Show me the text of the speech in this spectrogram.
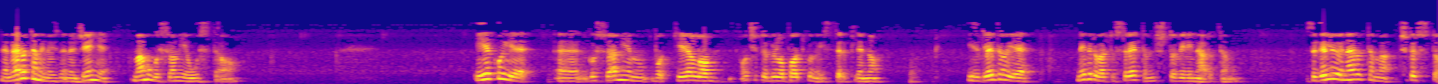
Na narutamino iznenađenje, mamu Gosvami je ustao. Iako je e, Gosvamijevo tijelo očito bilo potpuno iscrpljeno, izgledao je nevjerovato sretan što vidi Narutamu. Zagrlio je Narutama čvrsto,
